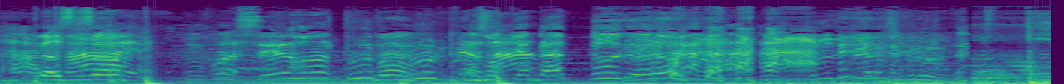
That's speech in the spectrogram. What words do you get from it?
Rapaz, Nosso som. Com você rola tudo, Mano, groove pesado. Nós vamos quebrar tudo, não? tudo menos groove.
